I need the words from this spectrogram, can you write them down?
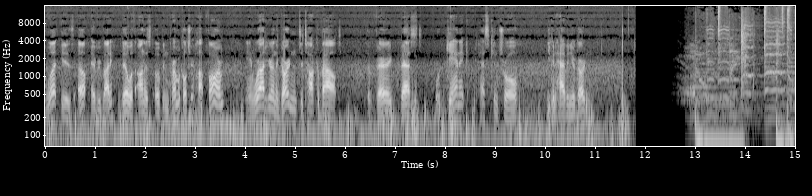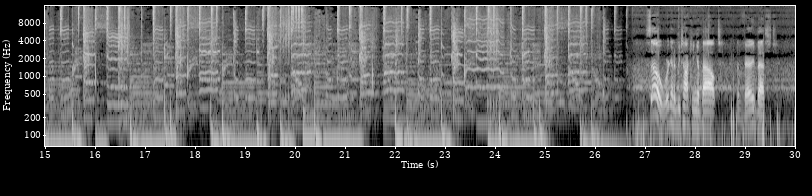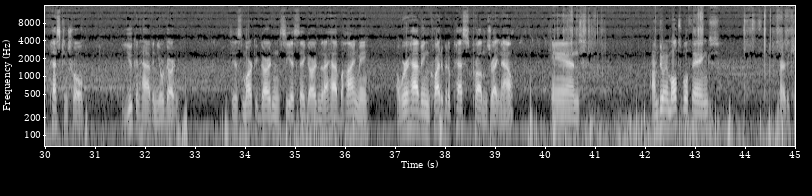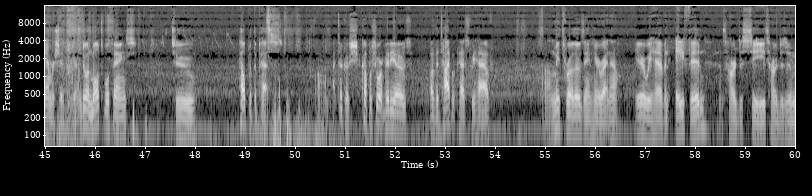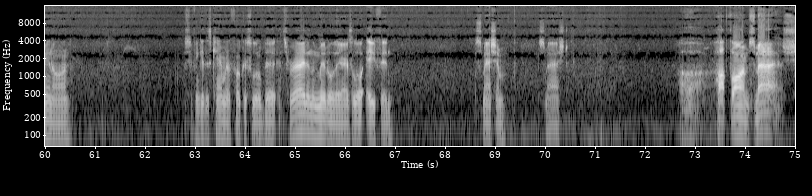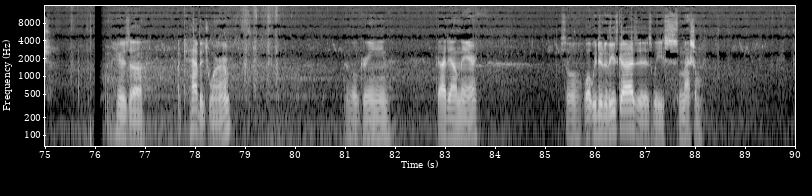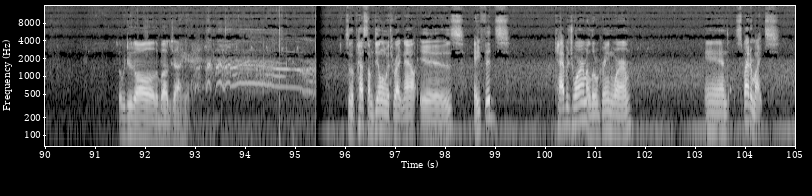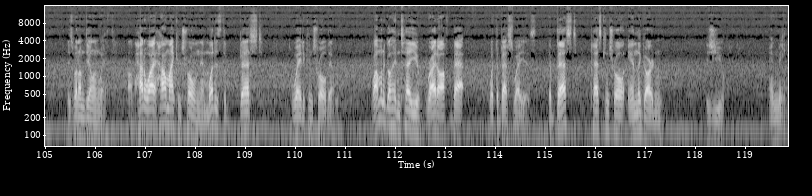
What is up, everybody? Bill with Honest Open Permaculture, Hop Farm, and we're out here in the garden to talk about the very best organic pest control you can have in your garden. So, we're going to be talking about the very best pest control you can have in your garden. See this market garden, CSA garden that I have behind me, uh, we're having quite a bit of pest problems right now. And I'm doing multiple things. Sorry, the camera's shaking here. I'm doing multiple things to help with the pests. Um, I took a sh couple short videos of the type of pest we have. Uh, let me throw those in here right now. Here we have an aphid. It's hard to see. It's hard to zoom in on. Let's see if we can get this camera to focus a little bit. It's right in the middle there. It's a little aphid. Smash him. Smashed. Oh, Hop Farm smash. Here's a, a cabbage worm. A little green guy down there. So what we do to these guys is we smash them. So we do all the bugs out here. So the pest I'm dealing with right now is aphids, cabbage worm, a little green worm, and spider mites is what I'm dealing with. Um, how do I, how am I controlling them? What is the best way to control them? Well, I'm going to go ahead and tell you right off bat what the best way is. The best pest control in the garden is you and me.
